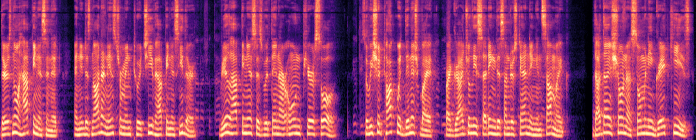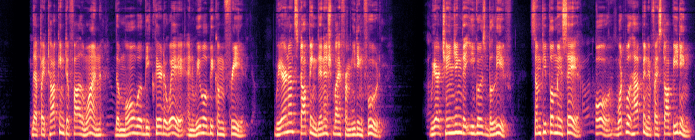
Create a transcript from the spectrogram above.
There is no happiness in it, and it is not an instrument to achieve happiness either. Real happiness is within our own pure soul. So we should talk with Dinesh Bhai by gradually setting this understanding in Samayik. Dada has shown us so many great keys that by talking to file 1, the moh will be cleared away and we will become free. We are not stopping Dinesh Bhai from eating food. We are changing the ego's belief. Some people may say, Oh, what will happen if I stop eating?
